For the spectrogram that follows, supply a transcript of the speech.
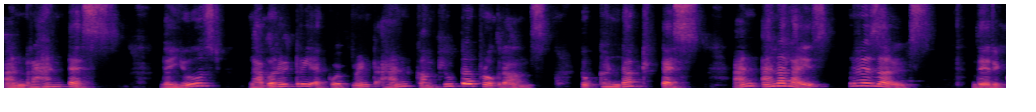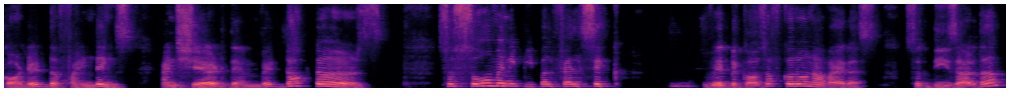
and ran tests. They used laboratory equipment and computer programs to conduct tests and analyze results. They recorded the findings and shared them with doctors. So, so many people fell sick with because of coronavirus. So these are the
